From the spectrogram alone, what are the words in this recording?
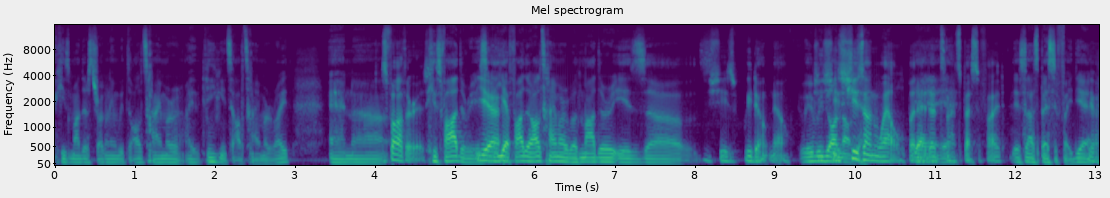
his mother struggling with Alzheimer. I think it's Alzheimer, right? And uh, His father is. his father is Yeah. yeah, father Alzheimer, but mother is uh, She's, we don't know. We- we she's don't know, she's yeah. unwell, but Yeah, that's not specified. it's not specified. Yeah, Yeah.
